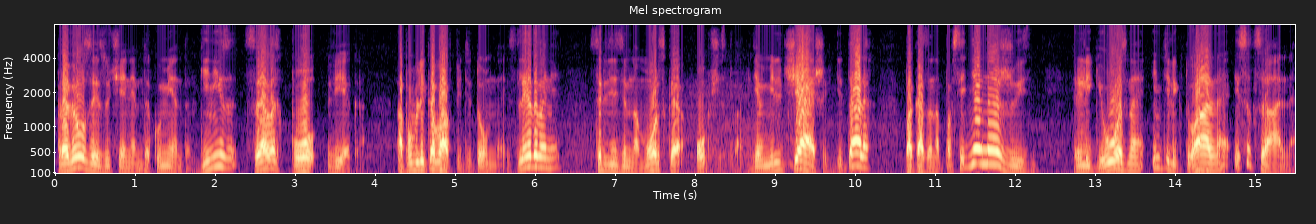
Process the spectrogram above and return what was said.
провел за изучением документов Генизы целых полвека, опубликовав пятитомное исследование «Средиземноморское общество», где в мельчайших деталях показана повседневная жизнь, религиозная, интеллектуальная и социальная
